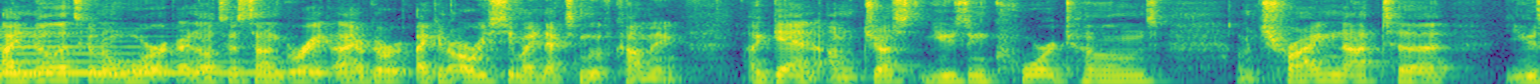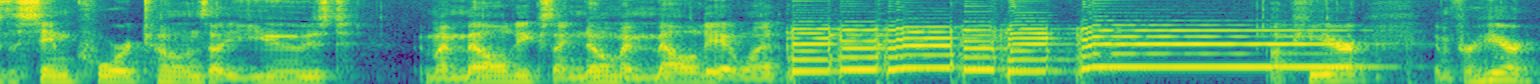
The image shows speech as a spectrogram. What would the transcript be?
I know that's gonna work. I know it's gonna sound great. I, can already see my next move coming. Again, I'm just using chord tones. I'm trying not to use the same chord tones I used in my melody because I know my melody I went up here and for here.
